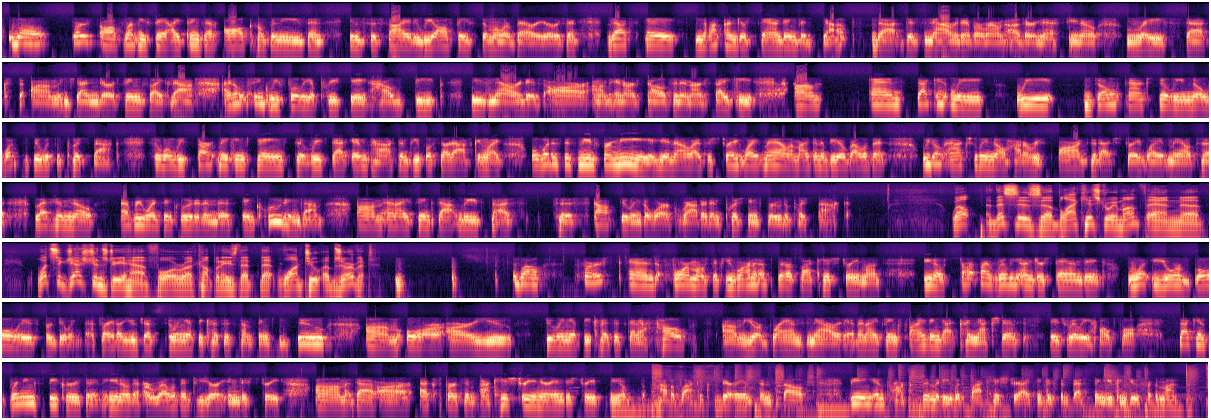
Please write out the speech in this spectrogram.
Well, first off, let me say I think that all companies and in society we all face similar barriers, and that's a not understanding the depth that this narrative around otherness, you know, race, sex, um, gender, things like that, I don't think we fully appreciate how deep these narratives are um, in ourselves and in our psyche. Um, and secondly, we don't actually know what to do with the pushback. So when we start making change to reach that impact and people start asking like, well, what does this mean for me? You know, as a straight white male, am I going to be irrelevant? We don't actually know how to respond to that straight white male to let him know everyone's included in this, including them. Um, and I think that leads to us to stop doing the work rather than pushing through the pushback. Well, this is uh, Black History Month, and uh, what suggestions do you have for uh, companies that, that want to observe it? Well, first and foremost, if you want to observe Black History Month, you know, start by really understanding what your goal is for doing this, right? Are you just doing it because it's something to do, um, or are you doing it because it's going to help um, your brand's narrative. And I think finding that connection is really helpful. Second, bringing speakers in, you know, that are relevant to your industry, um, that are experts in Black history in your industry, you know, have a Black experience themselves. Being in proximity with Black history, I think, is the best thing you can do for the month.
